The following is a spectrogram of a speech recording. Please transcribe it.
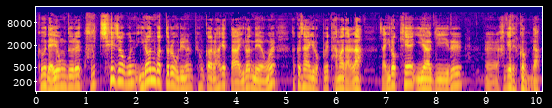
그 내용들의 구체적인 이런 것들을 우리는 평가를 하겠다. 이런 내용을 학교 생활 기록부에 담아달라. 자, 이렇게 이야기를 에, 하게 될 겁니다.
